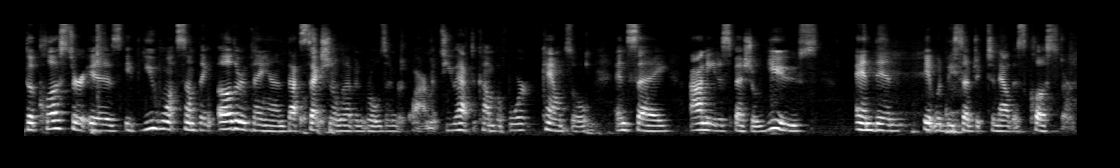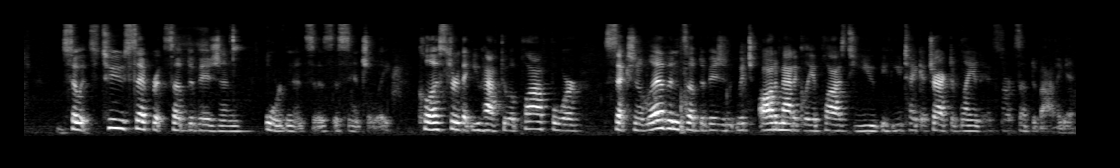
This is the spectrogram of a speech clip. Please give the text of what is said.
The cluster is if you want something other than that section eleven rules and requirements, you have to come before council mm. and say, I need a special use, and then it would be mm. subject to now this cluster. So it's two separate subdivision ordinances essentially. Cluster that you have to apply for, section eleven subdivision, which automatically applies to you if you take a tract of land and start subdividing it.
